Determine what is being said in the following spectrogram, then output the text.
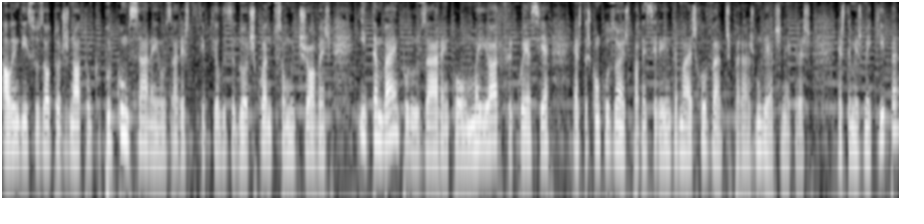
Além disso, os autores notam que por começarem a usar este tipo de alisadores quando são muito jovens e também por usarem com maior frequência estas conclusões podem ser ainda mais relevantes para as mulheres negras. Esta mesma equipa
